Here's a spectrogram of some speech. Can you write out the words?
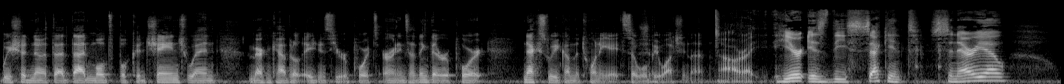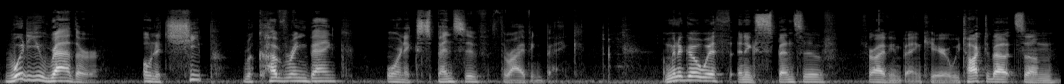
we should note that that multiple could change when American Capital Agency reports earnings. I think they report next week on the 28th, so we'll sure. be watching that. All right. Here is the second scenario Would you rather own a cheap, recovering bank or an expensive, thriving bank? I'm going to go with an expensive, thriving bank here. We talked about some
